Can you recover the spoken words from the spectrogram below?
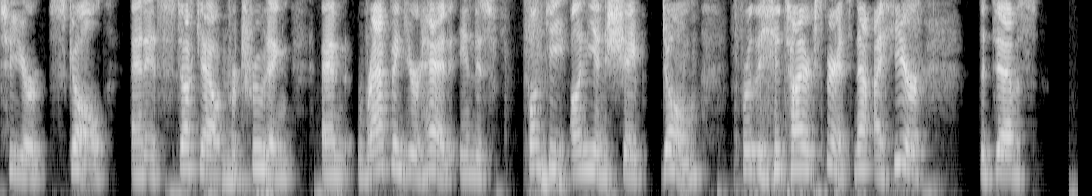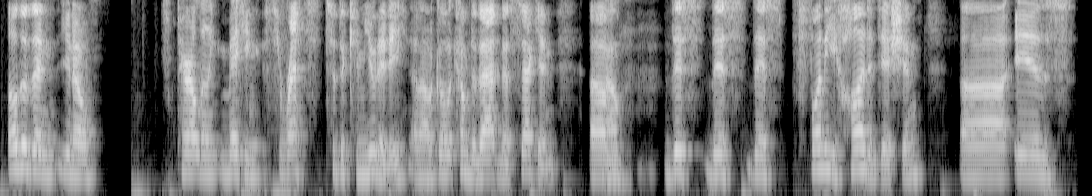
to your skull and it's stuck out Hmm. protruding and wrapping your head in this funky onion shaped dome for the entire experience. Now, I hear the devs, other than, you know, apparently making threats to the community, and I'll go come to that in a second. Um, Wow. This this this funny HUD edition uh, is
